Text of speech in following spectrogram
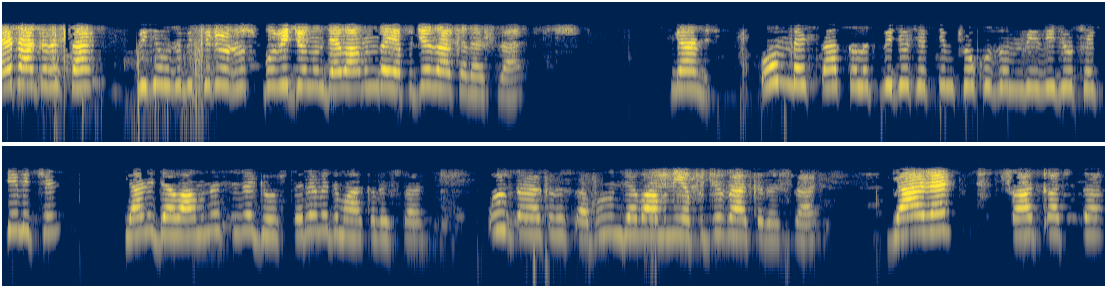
Evet arkadaşlar videomuzu bitiriyoruz. Bu videonun devamını da yapacağız arkadaşlar. Yani 15 dakikalık video çektim. Çok uzun bir video çektiğim için yani devamını size gösteremedim arkadaşlar. O yüzden arkadaşlar bunun devamını yapacağız arkadaşlar. Yarın saat kaçta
